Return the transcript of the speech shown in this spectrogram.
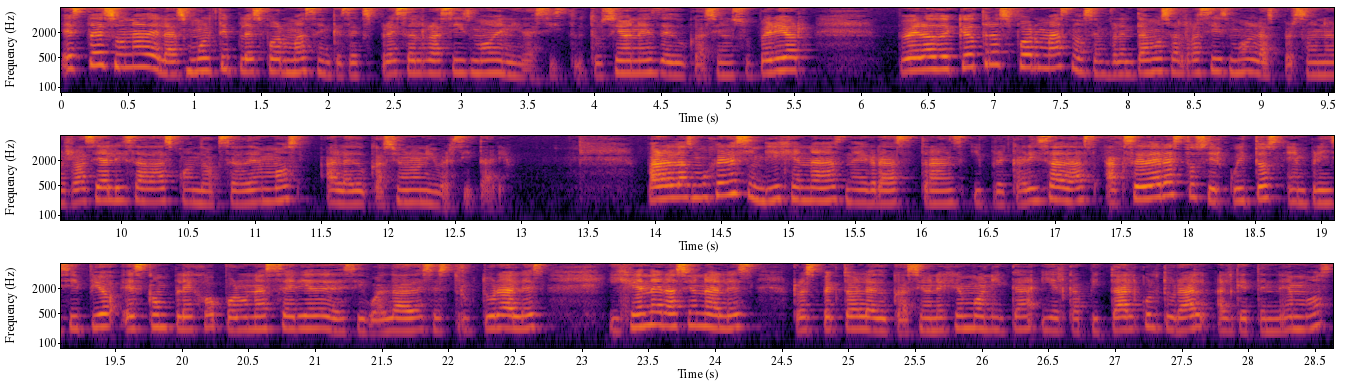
Esta es una de las múltiples formas en que se expresa el racismo en las instituciones de educación superior. Pero ¿de qué otras formas nos enfrentamos al racismo las personas racializadas cuando accedemos a la educación universitaria? Para las mujeres indígenas, negras, trans y precarizadas, acceder a estos circuitos en principio es complejo por una serie de desigualdades estructurales y generacionales respecto a la educación hegemónica y el capital cultural al que tenemos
